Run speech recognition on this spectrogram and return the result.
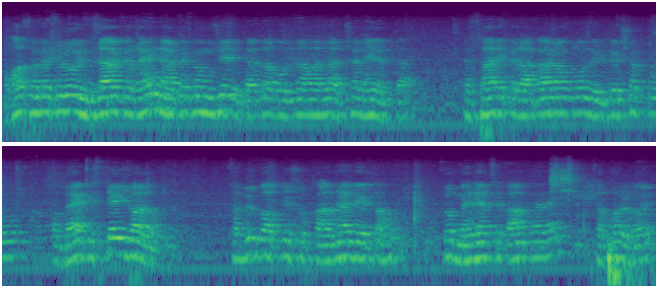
बहुत समय से लोग इंतज़ार कर रहे हैं, नाटक में मुझे ज़्यादा बोलना वालना अच्छा नहीं लगता। सारे कलाकारों को, निर्देशक को और बैक स्टेज वालों को, सभी को अपनी शुभकामनाएँ देता हूँ। जो तो मेहनत से काम कर रहे हैं, सफल होए।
